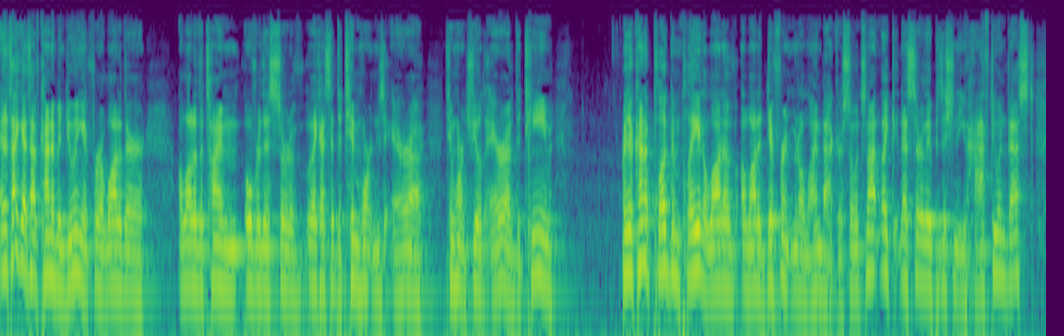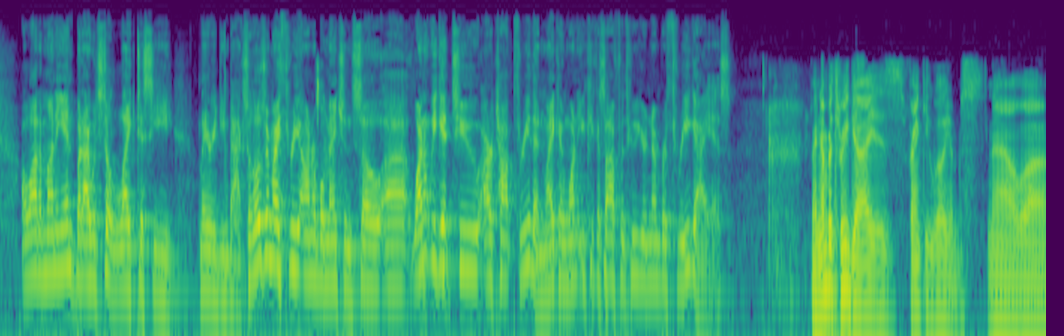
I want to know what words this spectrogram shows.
and the Ticats have kind of been doing it for a lot of their a lot of the time over this sort of like I said the Tim Hortons era, Tim Hortons Field era of the team where they're kind of plugged and played a lot of a lot of different middle linebackers. So it's not like necessarily a position that you have to invest a lot of money in, but I would still like to see Larry Dean back. So those are my three honorable mentions. So uh, why don't we get to our top three then, Mike? And why don't you kick us off with who your number three guy is? My number three guy is Frankie Williams. Now, uh,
